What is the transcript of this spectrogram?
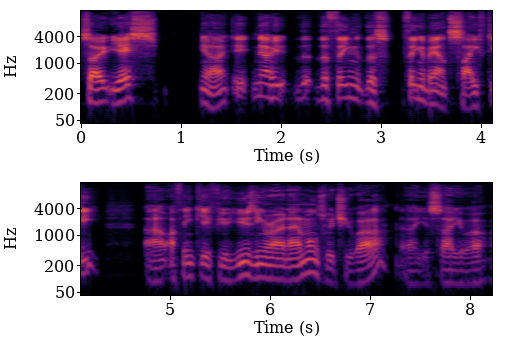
So yes, you know, it, the, the thing the thing about safety uh, I think if you're using your own animals, which you are, you say you are,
